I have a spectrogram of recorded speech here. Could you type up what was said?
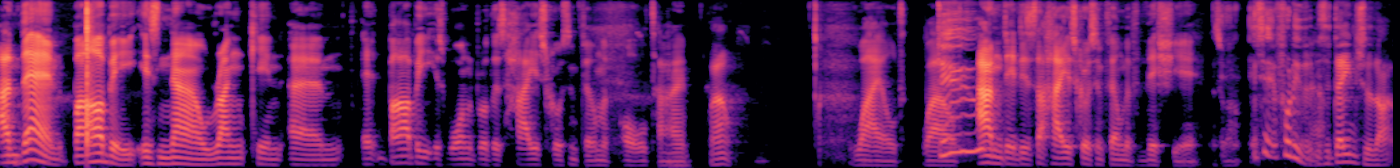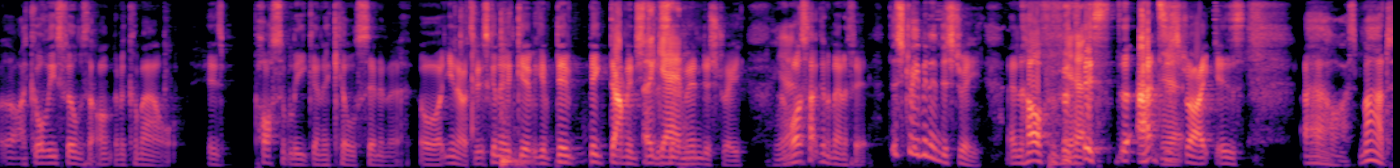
and then Barbie is now ranking. Um, it, Barbie is Warner Brothers' highest grossing film of all time. wow. Wild, wild, Do- and it is the highest grossing film of this year as well. Isn't it funny that there's a danger that like all these films that aren't going to come out is possibly going to kill cinema, or you know, it's going to give, give big- damage to the Again. cinema industry. And what's that going to benefit? The streaming industry, and half of Yeah. this the actor Yeah. strike is. Oh, it's mad.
